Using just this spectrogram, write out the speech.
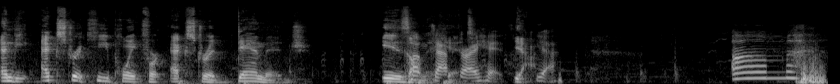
And the extra ki point for extra damage is on comes the after hit. I hit. Yeah. Yeah. Um.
